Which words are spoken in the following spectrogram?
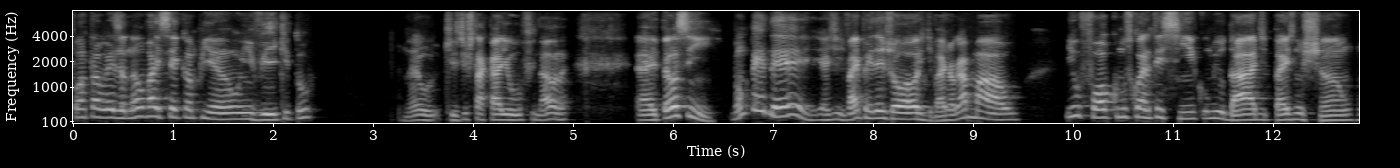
Fortaleza não vai ser campeão invicto, né? Eu quis destacar aí o final, né? É, então, assim, vamos perder. A gente vai perder jogos, a gente vai jogar mal. E o foco nos 45, humildade, pés no chão.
